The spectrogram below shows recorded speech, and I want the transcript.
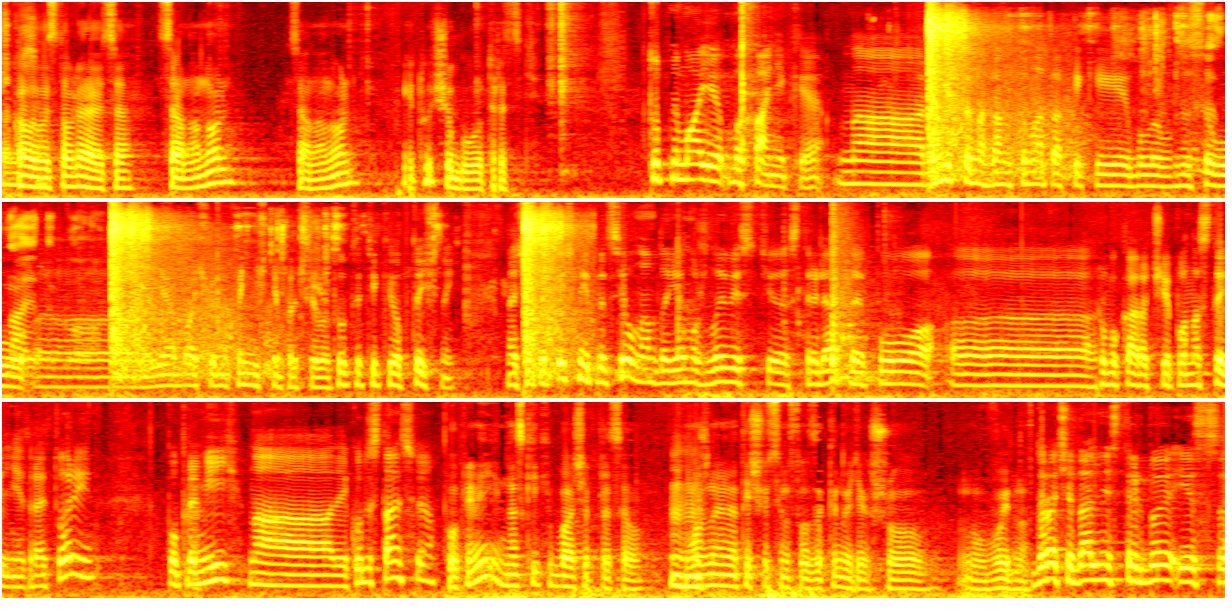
Шкали виставляються ця на 0, ця на 0. І тут ще було 30. Тут немає механіки. На раніше на гранатометах, які були в ЗСУ, е, я бачу механічні приціли. Тут і тільки оптичний. Значить, оптичний приціл нам дає можливість е, стріляти по, е, грубо кажучи, по настильній траєкторії, по прямій на яку дистанцію? По прямій, наскільки бачить приціл, можна і на 1700 закинути, якщо ну, видно. До речі, дальність стрільби із е,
